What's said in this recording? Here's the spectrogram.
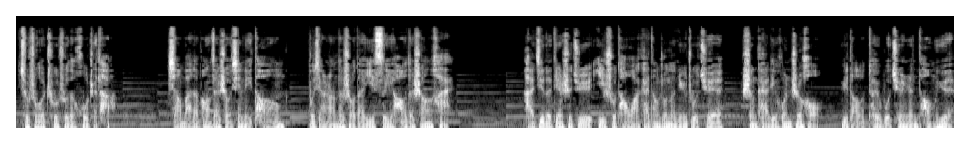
就是会处处的护着他。想把他捧在手心里疼，不想让他受到一丝一毫的伤害。还记得电视剧《一树桃花开》当中的女主角盛开离婚之后，遇到了退伍军人腾越。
